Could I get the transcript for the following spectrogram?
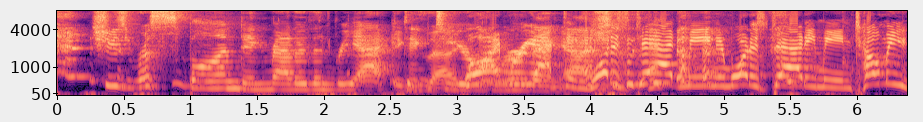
She's responding rather than reacting to Exactly. your Well, I'm wording, reacting. What does dad mean and what does daddy mean? Tell me,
